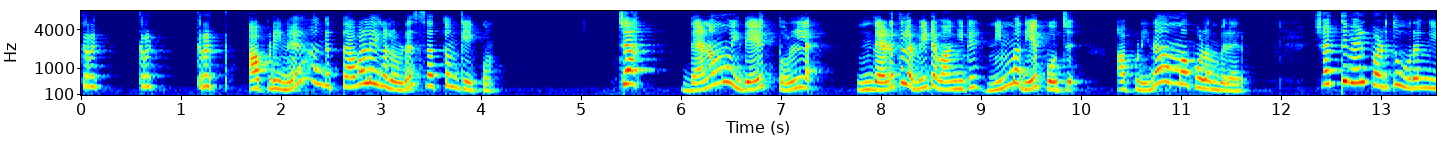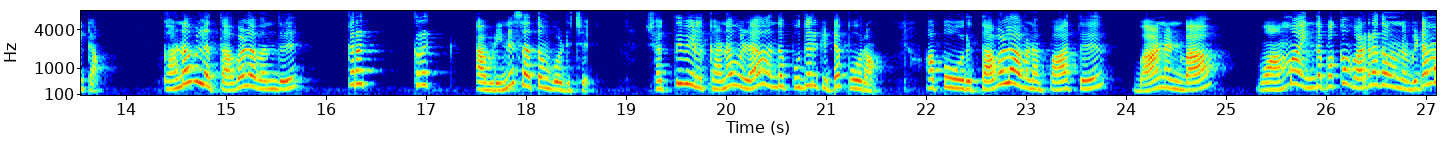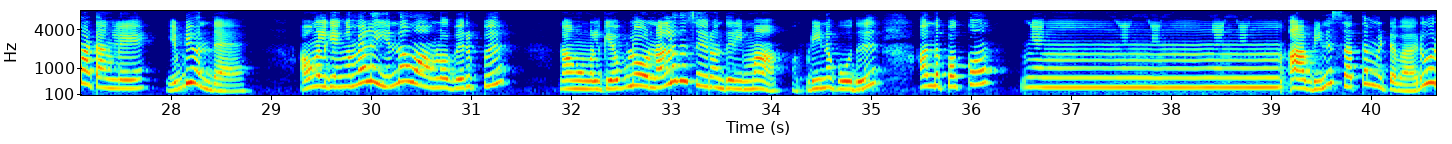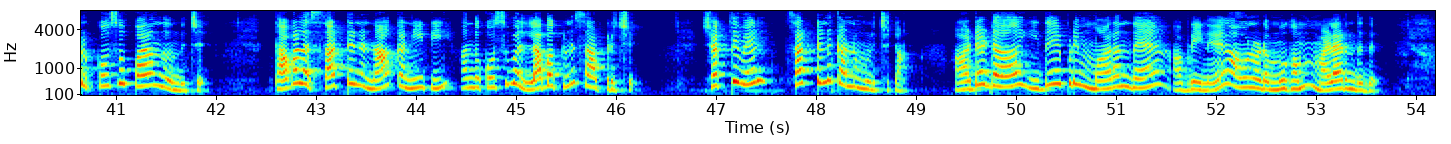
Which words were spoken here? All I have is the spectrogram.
க்ரக் க்ரக் க்ரக் அப்படின்னு அங்கே தவளைகளோட சத்தம் கேட்கும் ச்சே தினமும் இதே தொல்லை. இந்த இடத்துல வீட்டை வாங்கிட்டு நிம்மதியே போச்சு அப்படின்னு அம்மா புலம்புறாரு. சக்திவேல் படுத்து உறங்கிட்டான். கனவுல தவளை வந்து க்ரக் க்ரக் அப்படின்னு சத்தம் போட்டுச்சு. சக்திவேல் கனவுல அந்த புதர்கிட்ட போகிறான் அப்போது ஒரு தவளை அவனை பார்த்து வா நண்பா உன் அம்மா இந்த பக்கம் வர்றதை உன்னை விட மாட்டாங்களே எப்படி வந்த? அவங்களுக்கு எங்கள் மேலே என்னவா அவ்வளோ வெறுப்பு? நாங்கள் உங்களுக்கு எவ்வளோ நல்லது செய்கிறோம் தெரியுமா? அப்படின்ன போது அந்த பக்கம் அப்படின்னு சத்தமிட்டவாறு ஒரு கொசு பறந்து வந்துச்சு. தவளை சட்டுன்னு நாக்க நீட்டி அந்த கொசுவை லபக்குன்னு சாப்பிட்ருச்சு சக்திவேல் சட்டுன்னு கண்ணு முழிச்சிட்டான். அடடா இதை எப்படி மறந்தேன்? அப்படின்னு அவனோட முகம் மலர்ந்தது.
